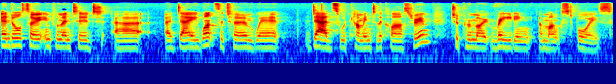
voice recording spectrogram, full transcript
and also implemented uh, a day once a term where dads would come into the classroom to promote reading amongst boys.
